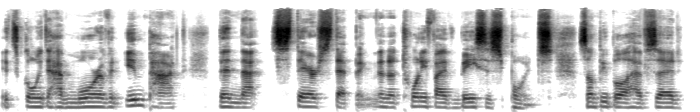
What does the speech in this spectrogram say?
it's going to have more of an impact than that stair stepping, than a 25 basis points. Some people have said,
